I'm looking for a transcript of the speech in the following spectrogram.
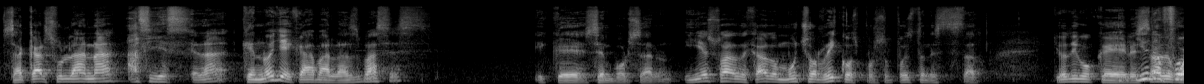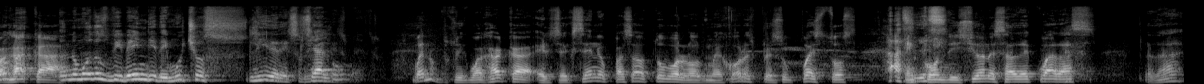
sacar su lana, Así es. ¿verdad? que no llegaba a las bases y que se embolsaron. Y eso ha dejado muchos ricos, por supuesto, en este estado. Yo digo que el y estado de forma, Oaxaca... un modus vivendi de muchos líderes sociales. Bueno, pues en Oaxaca el sexenio pasado tuvo los mejores presupuestos Así en es. condiciones adecuadas, ¿verdad?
